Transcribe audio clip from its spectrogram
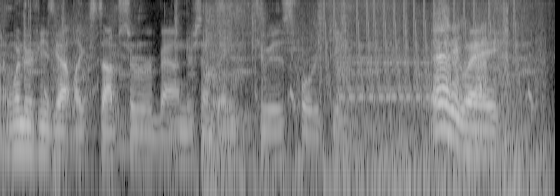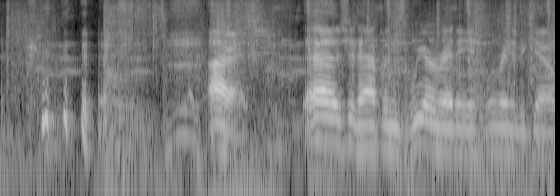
I wonder if he's got like stop server bound or something to his forward key. Anyway. Alright. That shit happens. We are ready. We're ready to go.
